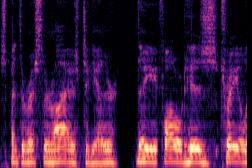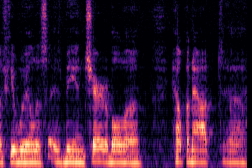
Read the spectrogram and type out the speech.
spent the rest of their lives together. They followed his trail, if you will, as, as being charitable, uh, helping out uh,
